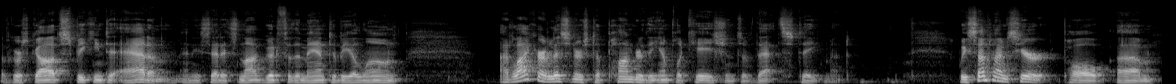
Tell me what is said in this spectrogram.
of course, God speaking to Adam, and he said, It's not good for the man to be alone. I'd like our listeners to ponder the implications of that statement. We sometimes hear, Paul, um,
